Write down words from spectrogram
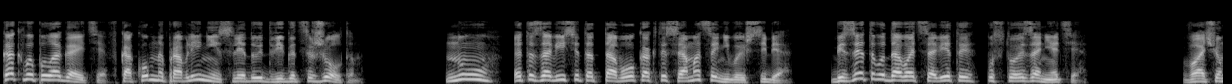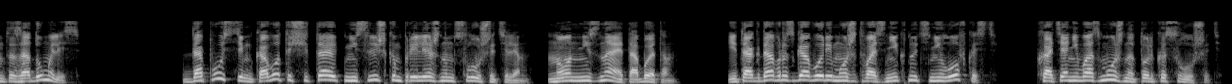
Как вы полагаете, в каком направлении следует двигаться желтым? Ну, это зависит от того, как ты сам оцениваешь себя. Без этого давать советы – пустое занятие. Вы о чем-то задумались? Допустим, кого-то считают не слишком прилежным слушателем, но он не знает об этом. И тогда в разговоре может возникнуть неловкость, хотя невозможно только слушать.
